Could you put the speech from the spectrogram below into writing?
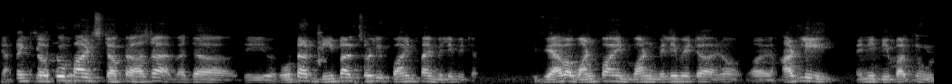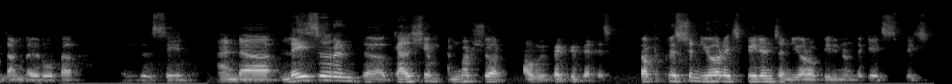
Yeah. Thank you. So two points, Dr. Hazra. The, the rota debulk is only 0.5 millimeter. If you have a 1.1 millimeter, you know, uh, hardly any debulking is done by rota in the same. And uh, laser and uh, calcium, I'm not sure how effective that is. Dr. Christian, your experience and your opinion on the case, please.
